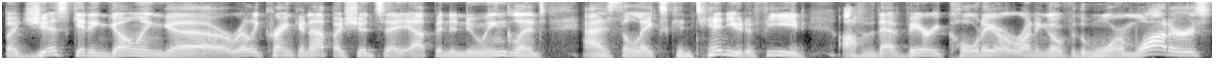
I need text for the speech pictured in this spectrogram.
but just getting going, uh, or really cranking up, I should say, up into New England as the lakes continue to feed off of that very cold air running over the warm waters.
